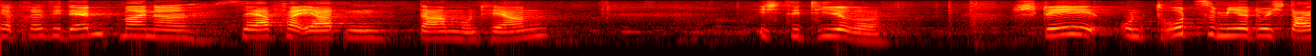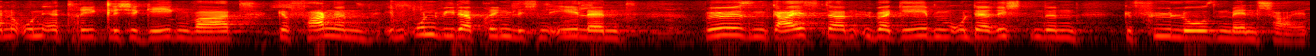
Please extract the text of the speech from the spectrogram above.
Herr Präsident, meine sehr verehrten Damen und Herren! Ich zitiere Steh und trutze mir durch deine unerträgliche Gegenwart, gefangen im unwiederbringlichen Elend, bösen Geistern übergeben und der richtenden, gefühllosen Menschheit.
